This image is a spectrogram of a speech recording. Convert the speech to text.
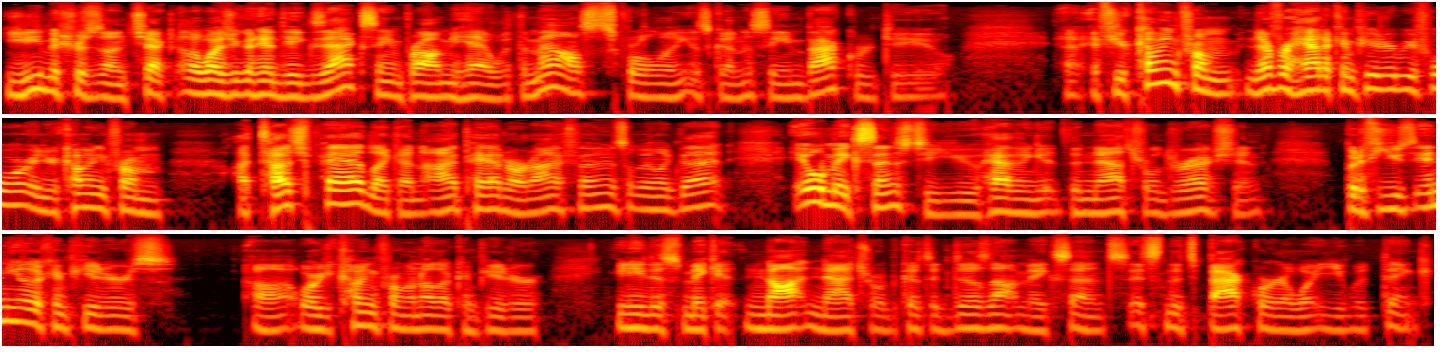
You need to make sure it's unchecked. Otherwise, you're going to have the exact same problem you had with the mouse. Scrolling is going to seem backward to you. Uh, if you're coming from never had a computer before, and you're coming from a touchpad like an iPad or an iPhone, something like that, it will make sense to you having it the natural direction. But if you use any other computers uh, or you're coming from another computer, you need to make it not natural because it does not make sense. It's, it's backward of what you would think.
